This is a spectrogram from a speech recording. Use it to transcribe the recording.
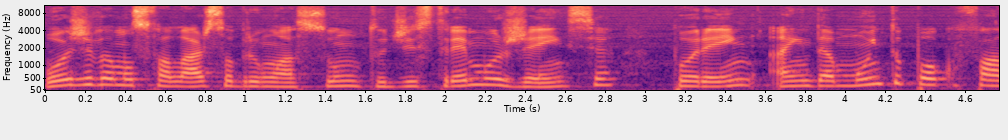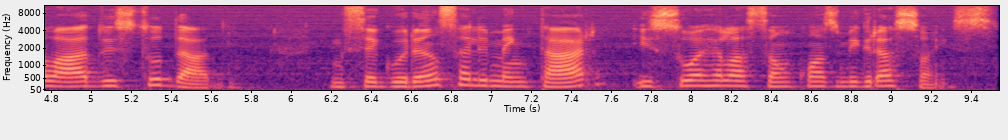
Hoje vamos falar sobre um assunto de extrema urgência, porém ainda muito pouco falado e estudado: insegurança alimentar e sua relação com as migrações.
